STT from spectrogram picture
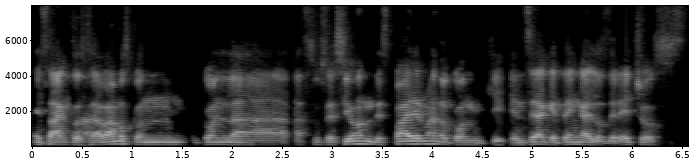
Exacto, o sea, vamos con, con la sucesión de Spider-Man o con quien sea que tenga los derechos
